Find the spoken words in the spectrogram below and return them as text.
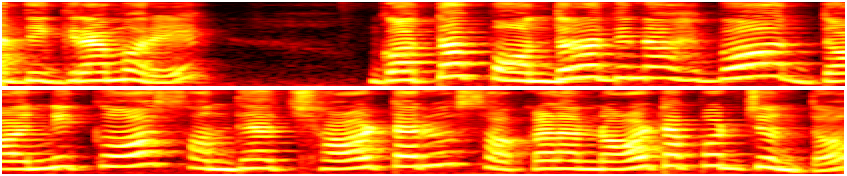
ଆଦି ଗ୍ରାମରେ ଗତ ପନ୍ଦର ଦିନ ହେବ ଦୈନିକ ସନ୍ଧ୍ୟା ଛଅଟାରୁ ସକାଳ ନଅଟା ପର୍ଯ୍ୟନ୍ତ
